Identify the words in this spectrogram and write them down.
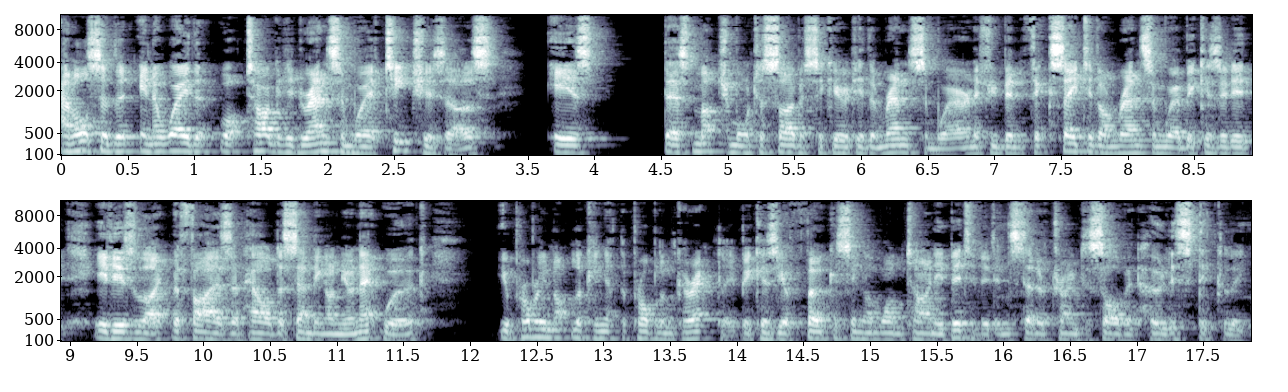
And also that in a way that what targeted ransomware teaches us is there's much more to cybersecurity than ransomware. And if you've been fixated on ransomware because it, it is like the fires of hell descending on your network, you're probably not looking at the problem correctly because you're focusing on one tiny bit of it instead of trying to solve it holistically.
